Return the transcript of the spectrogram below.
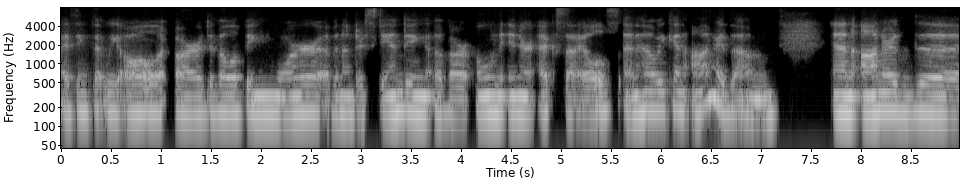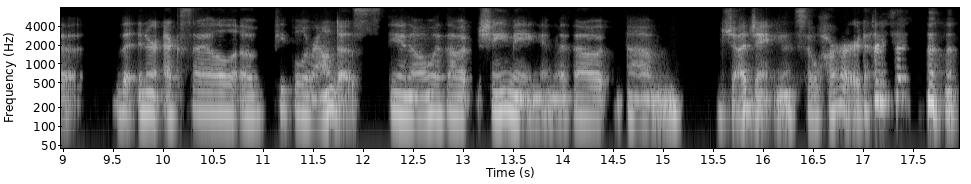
I think that we all are developing more of an understanding of our own inner exiles and how we can honor them and honor the the inner exile of people around us, you know, without shaming and without um, judging so hard.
